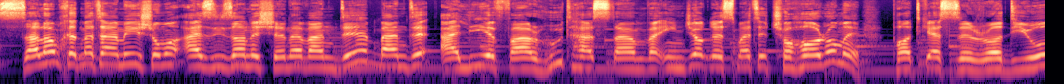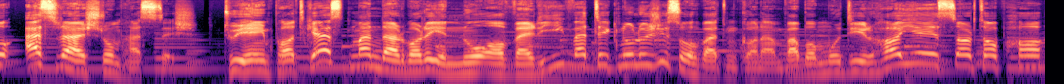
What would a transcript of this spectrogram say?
سلام خدمت همه شما عزیزان شنونده بنده علی فرهود هستم و اینجا قسمت چهارم پادکست رادیو اصر هشتم هستش. توی این پادکست من درباره نوآوری و تکنولوژی صحبت می‌کنم و با مدیرهای استارتاپ ها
